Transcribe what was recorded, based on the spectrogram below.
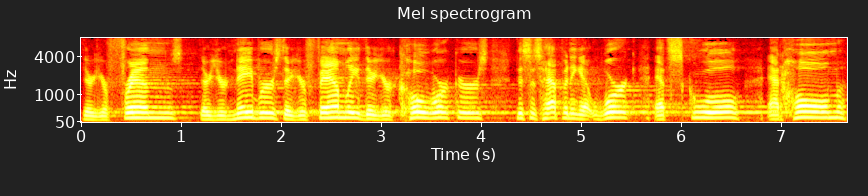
They're your friends, they're your neighbors, they're your family, they're your coworkers. This is happening at work, at school, at home,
